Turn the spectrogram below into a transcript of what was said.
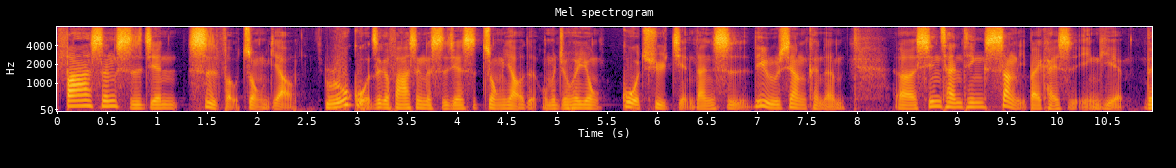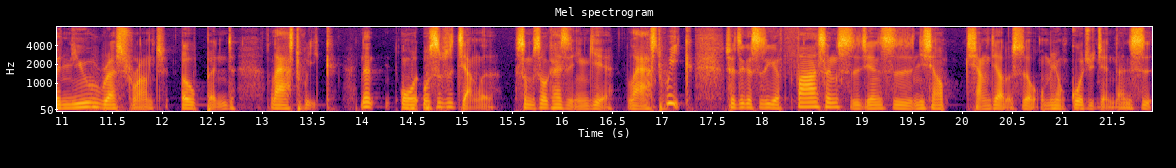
发生时间是否重要。如果这个发生的时间是重要的，我们就会用过去简单式。例如像可能，呃，新餐厅上礼拜开始营业，The new restaurant opened last week。那我我是不是讲了什么时候开始营业？Last week。所以这个是一个发生时间是你想要强调的时候，我们用过去简单式。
